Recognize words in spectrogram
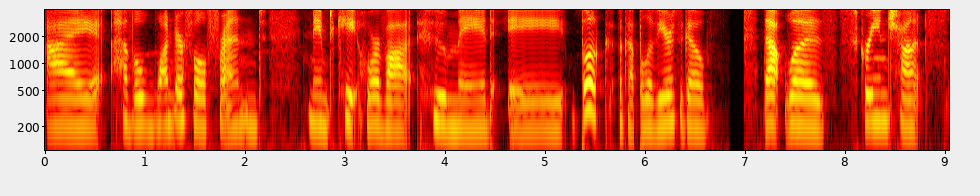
I have a wonderful friend named Kate Horvat who made a book a couple of years ago that was screenshots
